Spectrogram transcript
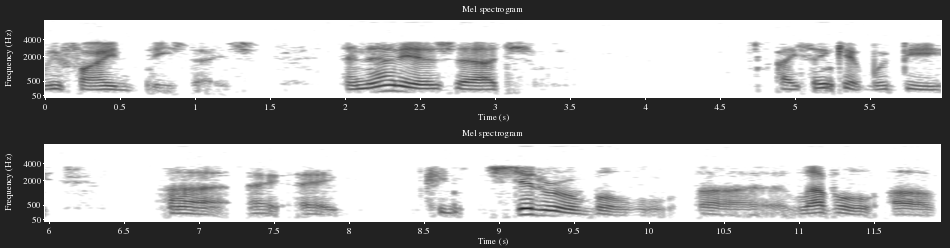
refined these days. And that is that I think it would be uh, a, a, considerable uh, level of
